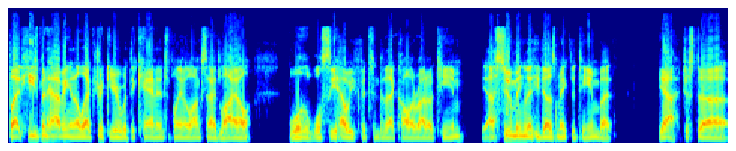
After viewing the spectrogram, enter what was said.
but he's been having an electric year with the Cannons playing alongside Lyle. We'll we'll see how he fits into that Colorado team. Yeah, assuming that he does make the team, but yeah, just uh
